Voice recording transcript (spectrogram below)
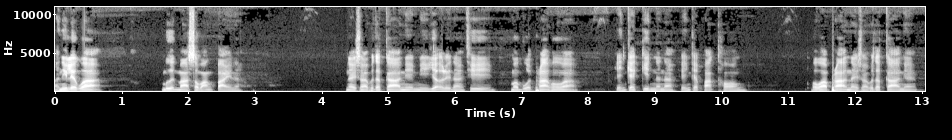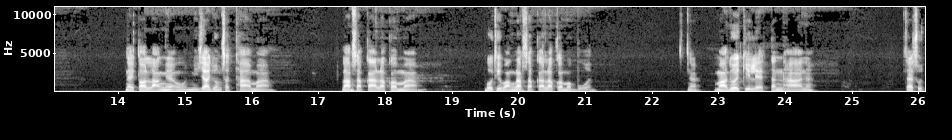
อันนี้เรียกว่ามืดมาสว่างไปนะในสมัยพุทธกาลเนี่ยมีเยอะเลยนะที่มาบวชพระเพราะว่า เห็นแก่กินนะนะเห็นแก่ปากท้อง เพราะว่าพระในสมัยพุทธกาลเนี่ยในตอนหลังเนี่ยมีญาติโยมศรัทธามากลาบสักการแล้วก็มาก พวกที่หวังลาบสักการแล้วก็มาบวชนะมาด้วยกิเลสตัณหานะแต่สุด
